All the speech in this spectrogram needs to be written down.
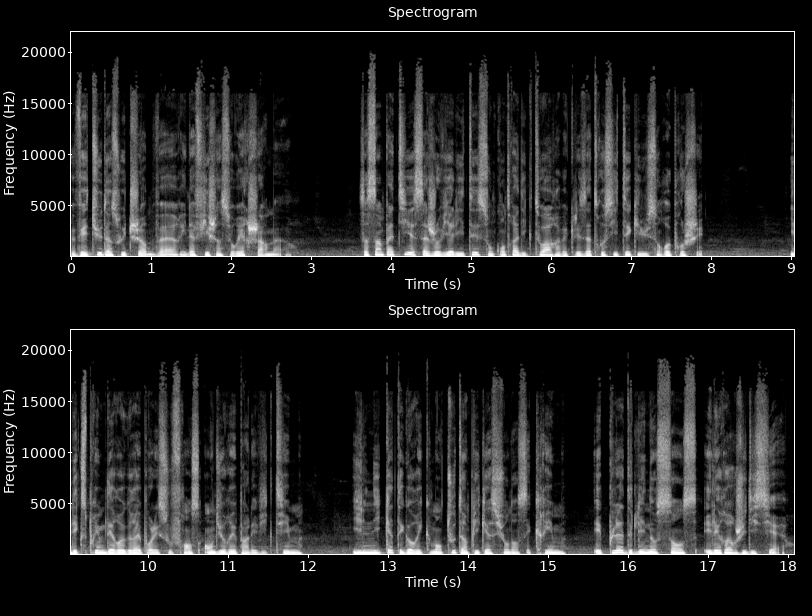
Vêtu d'un sweatshirt vert, il affiche un sourire charmeur. Sa sympathie et sa jovialité sont contradictoires avec les atrocités qui lui sont reprochées. Il exprime des regrets pour les souffrances endurées par les victimes. Il nie catégoriquement toute implication dans ces crimes et plaide l'innocence et l'erreur judiciaire.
